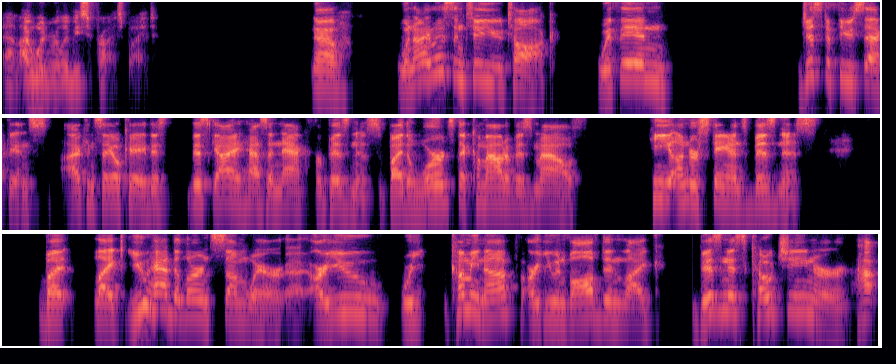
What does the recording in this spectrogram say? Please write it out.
Um, I wouldn't really be surprised by it. Now, when I listen to you talk, within just a few seconds, I can say, okay, this this guy has a knack for business by the words that come out of his mouth he understands business. But like you had to learn somewhere. Uh, are you were you, coming up? Are you involved in like business coaching or how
